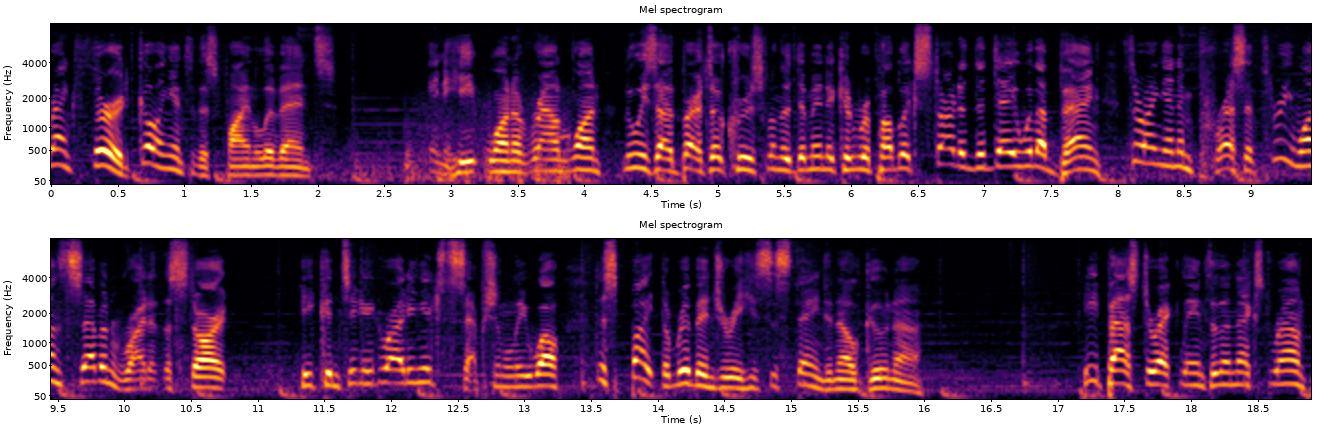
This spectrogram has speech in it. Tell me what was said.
ranked third going into this final event. In Heat 1 of Round 1, Luis Alberto Cruz from the Dominican Republic started the day with a bang, throwing an impressive 317 right at the start. He continued riding exceptionally well, despite the rib injury he sustained in El Gouna. He passed directly into the next round,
